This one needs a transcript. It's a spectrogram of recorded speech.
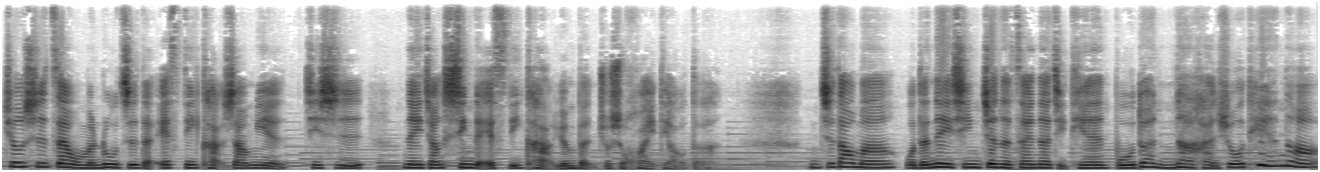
就是在我们录制的 SD 卡上面，其实那一张新的 SD 卡原本就是坏掉的，你知道吗？我的内心真的在那几天不断呐喊说：“天哪！”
